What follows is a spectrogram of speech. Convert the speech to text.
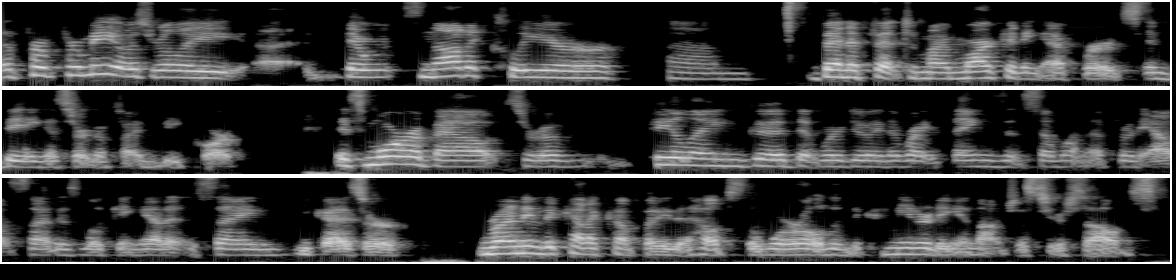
uh, for, for me, it was really, uh, there was not a clear um, benefit to my marketing efforts in being a certified B Corp. It's more about sort of feeling good that we're doing the right things, that someone from the outside is looking at it and saying, you guys are running the kind of company that helps the world and the community and not just yourselves.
